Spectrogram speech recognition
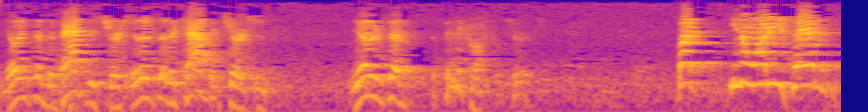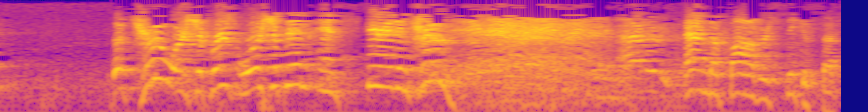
The other said the Baptist church. The other said the Catholic church. And the other said the Pentecostal church. But, you know what he said? The true worshipers worship Him in spirit and truth. And the Father speaketh such.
